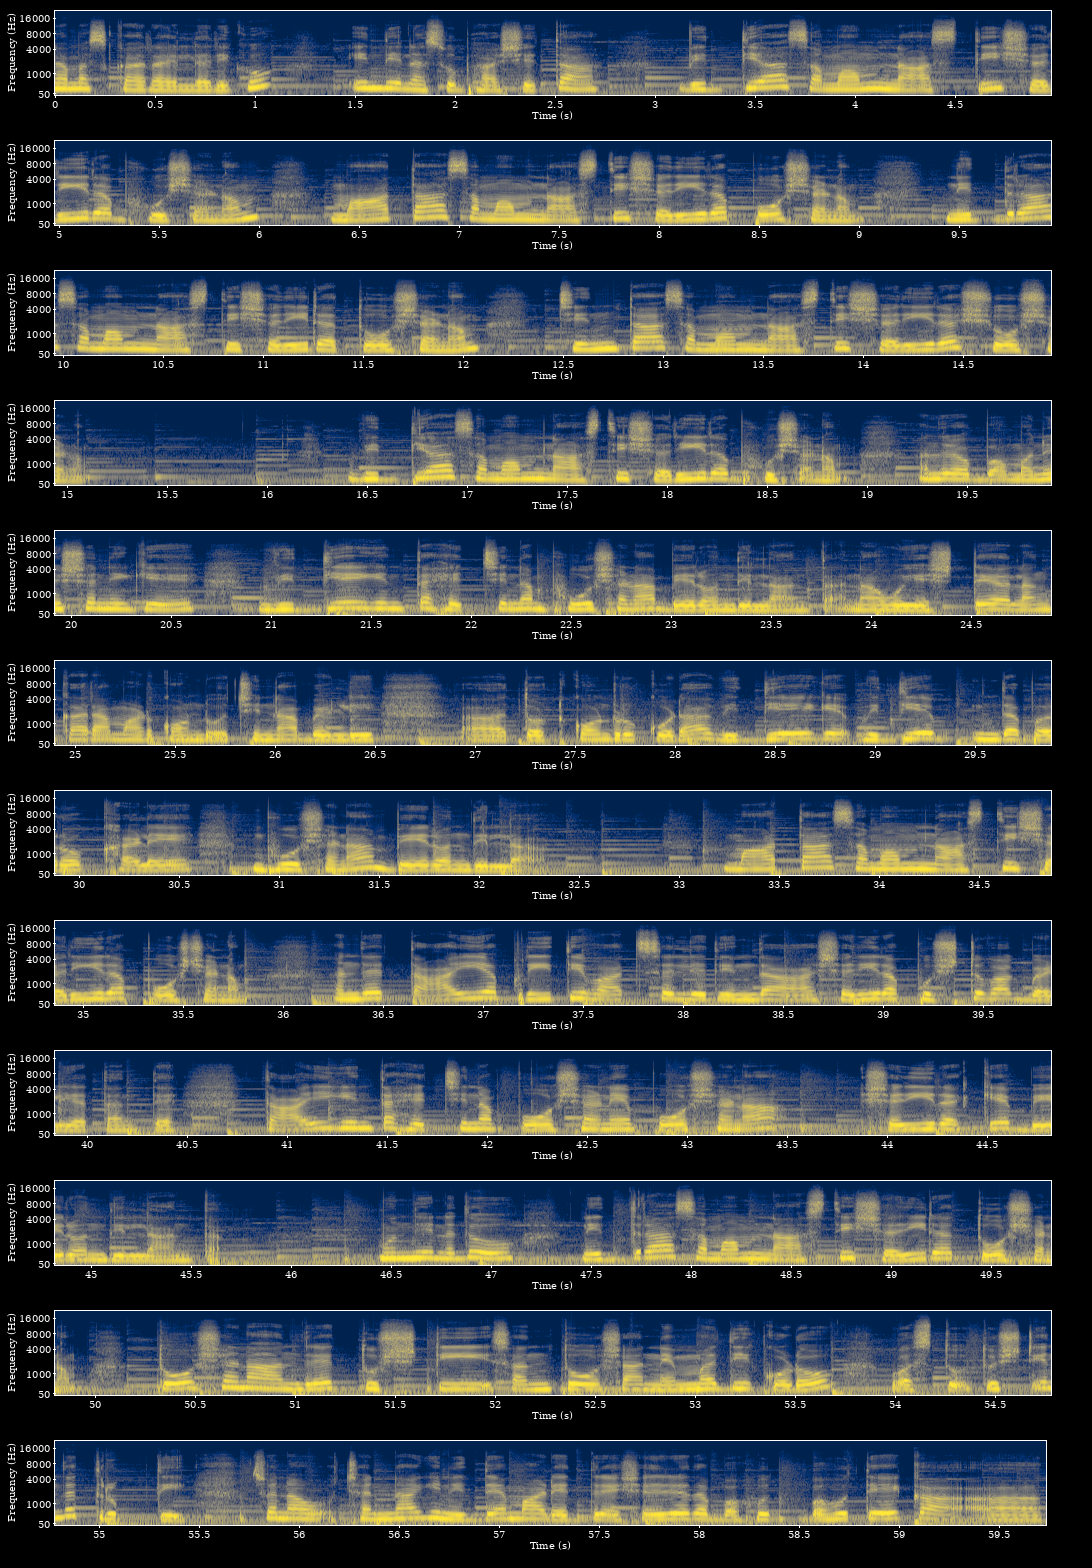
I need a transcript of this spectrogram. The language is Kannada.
ನಮಸ್ಕಾರ ಎಲ್ಲರಿಗೂ. ಇಂದಿನ ಸುಭಾಷಿತ, ವಿದ್ಯಾ ಸಮಂ ನಾಸ್ತಿ ಶರೀರಭೂಷಣಂ ಮಾತಾ ಸಮಂ ನಾಸ್ತಿ ಶರೀರ ಪೋಷಣಂ, ನಿದ್ರಾ ಸಮಂ ನಾಸ್ತಿ ಶರೀರ ತೋಷಣಂ, ಚಿಂತಾ ಸಮಂ ನಾಸ್ತಿ ಶರೀರ ಶೋಷಣಂ. ವಿದ್ಯಾ ಸಮಂ ನಾಸ್ತಿ ಶರೀರ ಭೂಷಣಂ. ಅಂದರೆ ಒಬ್ಬ ಮನುಷ್ಯನಿಗೆ ವಿದ್ಯೆಗಿಂತ ಹೆಚ್ಚಿನ ಭೂಷಣ ಬೇರೊಂದಿಲ್ಲ ಅಂತ. ನಾವು ಎಷ್ಟೇ ಅಲಂಕಾರ ಮಾಡಿಕೊಂಡು ಚಿನ್ನ, ಬೆಳ್ಳಿ ತೊಟ್ಕೊಂಡ್ರೂ ಕೂಡ ವಿದ್ಯೆಗೆ, ವಿದ್ಯೆಯಿಂದ ಬರೋ ಕಳೆ, ಭೂಷಣ ಬೇರೊಂದಿಲ್ಲ. ಮಾತಾ ಸಮಂ ನಾಸ್ತಿ ಶರೀರ ಪೋಷಣಂ. ಅಂದರೆ ತಾಯಿಯ ಪ್ರೀತಿ ವಾತ್ಸಲ್ಯದಿಂದ ಶರೀರ ಪುಷ್ಟವಾಗಿ ಬೆಳೆಯತ್ತಂತೆ. ತಾಯಿಗಿಂತ ಹೆಚ್ಚಿನ ಪೋಷಣೆ, ಪೋಷಣ ಶರೀರಕ್ಕೆ ಬೇರೊಂದಿಲ್ಲ ಅಂತ. ಮುಂದಿನದು ನಿದ್ರಾ ಸಮಂ ನಾಸ್ತಿ ಶರೀರ ತೋಷಣಂ. ತೋಷಣ ಅಂದರೆ ತುಷ್ಟಿ, ಸಂತೋಷ, ನೆಮ್ಮದಿ ಕೊಡೋ ವಸ್ತು, ತುಷ್ಟಿಯಿಂದ ತೃಪ್ತಿ. ಸೊ ನಾವು ಚೆನ್ನಾಗಿ ನಿದ್ದೆ ಮಾಡಿದರೆ ಶರೀರದ ಬಹು, ಬಹುತೇಕ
